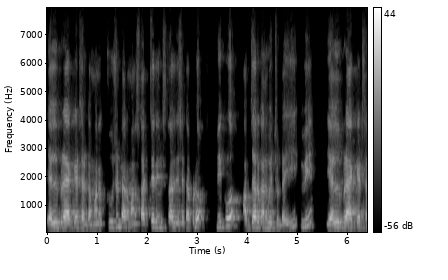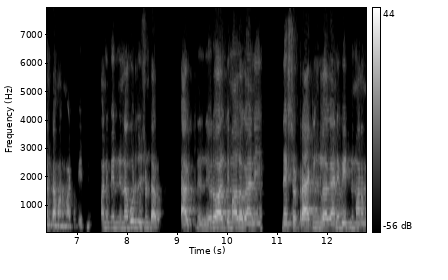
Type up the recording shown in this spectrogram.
ఎల్ బ్రాకెట్స్ అంట. మనకు చూసింటారు మన స్ట్రక్చర్ ఇన్స్టాల్ చేసేటప్పుడు మీకు అబ్జర్వ్ కనిపించుంటాయి. ఇవి ఎల్ బ్రాకెట్స్ అంటాం అనమాట వీటిని. మనం మీరు నిన్న కూడా చూసుంటారు. న్యూరో అల్టిమాలో కానీ నెక్స్ట్ ట్రాకింగ్లో కానీ వీటిని మనం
